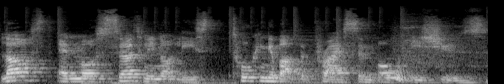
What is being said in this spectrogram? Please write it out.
Last and most certainly not least, talking about the price in both of these shoes.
